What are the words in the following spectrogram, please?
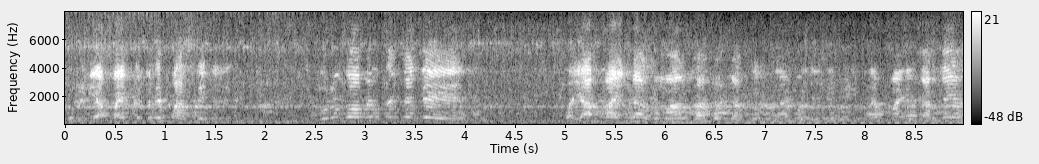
गुरु जी आप पास नहीं चले गुरु गोविंद सिंह कहते भाई आप इतना समान था जो जाते करते हैं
